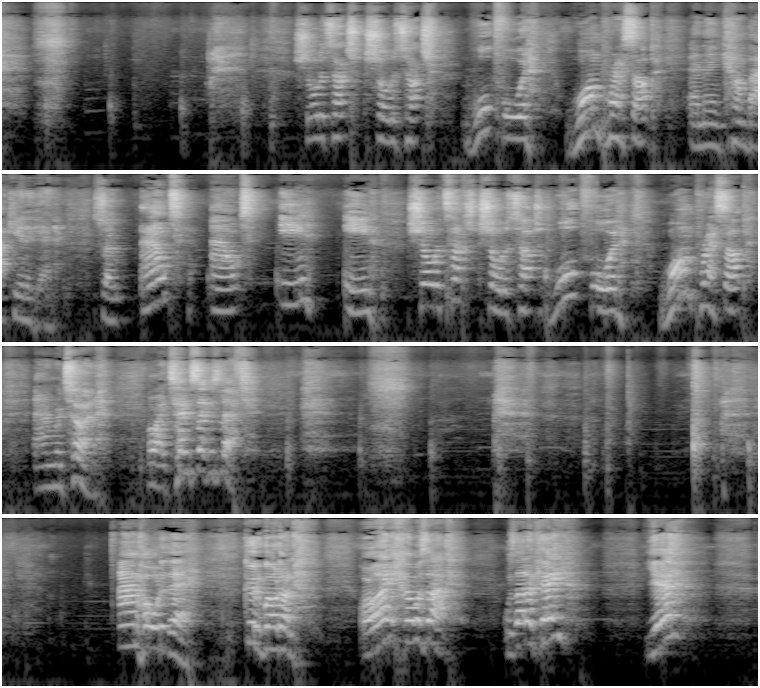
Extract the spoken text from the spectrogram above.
shoulder touch, shoulder touch, walk forward, one press up, and then come back in again. So out, out, in, in, shoulder touch, shoulder touch, walk forward, one press up, and return. All right, 10 seconds left. And hold it there. Good, well done. All right, how was that? Was that okay? Yeah?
